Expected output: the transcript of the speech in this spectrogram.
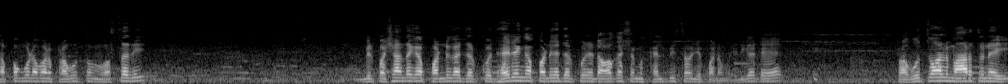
తప్పకుండా మన ప్రభుత్వం వస్తుంది. మీరు ప్రశాంతంగా పండుగ జరుపుకో ధైర్యంగా పండుగ జరుపుకునే అవకాశం కల్పిస్తామని చెప్పడం ఎందుకంటే ప్రభుత్వాలు మారుతున్నాయి.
